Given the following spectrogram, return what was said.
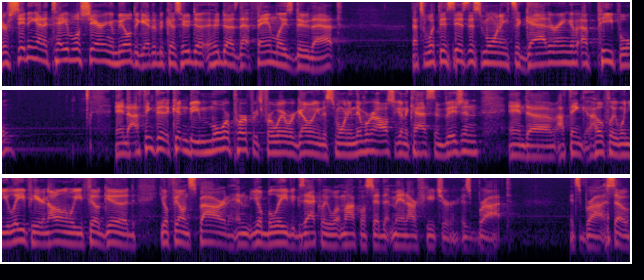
They're sitting at a table sharing a meal together because who, do, who does that? Families do that. That's what this is this morning. It's a gathering of, of people. And I think that it couldn't be more perfect for where we're going this morning. Then we're also going to cast some vision. And uh, I think hopefully when you leave here, not only will you feel good, you'll feel inspired and you'll believe exactly what Michael said that, man, our future is bright. It's bright. So,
